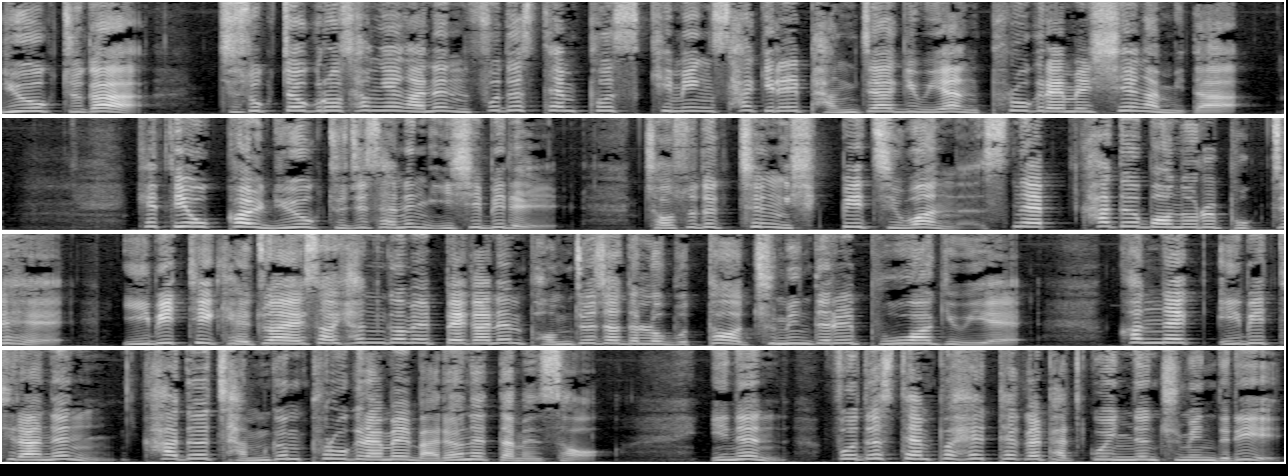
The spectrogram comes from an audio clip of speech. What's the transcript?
뉴욕주가 지속적으로 성행하는 푸드스탬프 skimming 사기를 방지하기 위한 프로그램을 시행합니다. 캐시 호컬 뉴욕 주지사는 21일 저소득층 식비 지원 SNAP 카드 번호를 복제해 EBT 계좌에서 현금을 빼가는 범죄자들로부터 주민들을 보호하기 위해 Connect EBT라는 카드 잠금 프로그램을 마련했다면서 이는 푸드 스탬프 혜택을 받고 있는 주민들이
